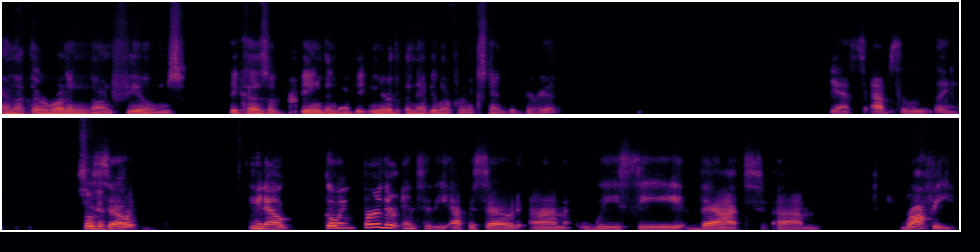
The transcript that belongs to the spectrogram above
and that they're running on fumes because of being the neb- near the nebula for an extended period. Yes, absolutely. So, okay. so you know, going further into the episode, um, we see that um, Rafi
